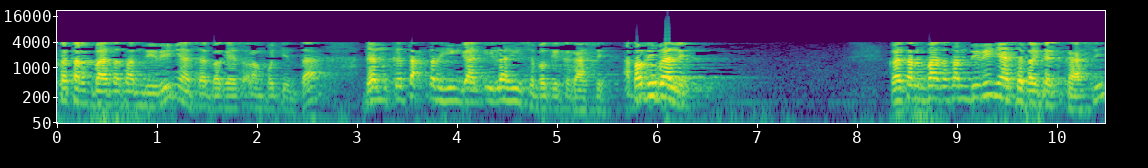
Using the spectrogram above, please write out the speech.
keterbatasan dirinya sebagai seorang pecinta dan ketak terhinggaan ilahi sebagai kekasih. Atau dibalik keterbatasan dirinya sebagai kekasih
